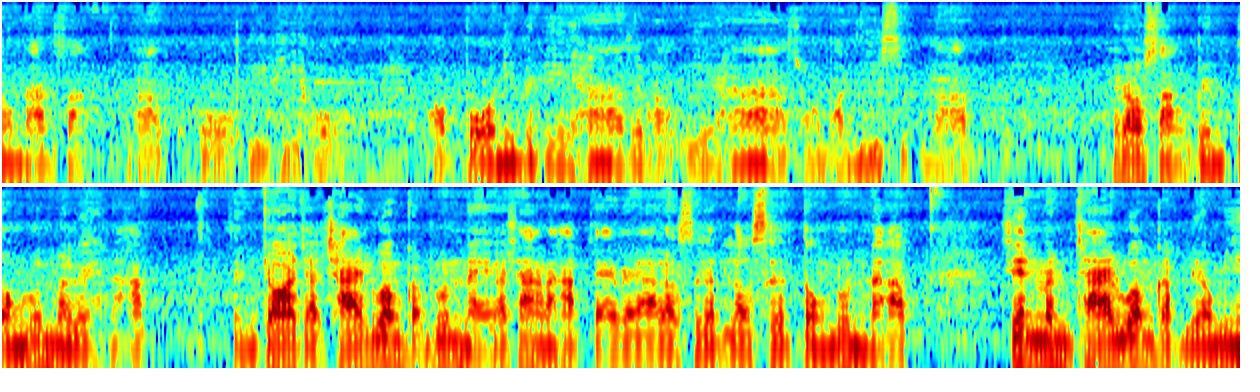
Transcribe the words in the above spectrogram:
ต้องการสั่งนะครับ OPPO Oppo นี่เป็น A5 ใช่ไหมครับ A5 2020 นะครับ ให้เราสั่งเป็นตรงรุ่นมาเลยนะครับ ถึงจอจะใช้ร่วมกับรุ่นไหนก็ช่างนะครับ แต่เวลาเราเซิร์ชเราเซิร์ชตรงรุ่นนะครับ เช่นมันใช้ร่วมกับ Realme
